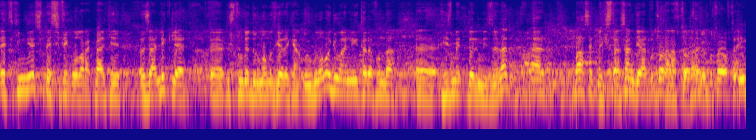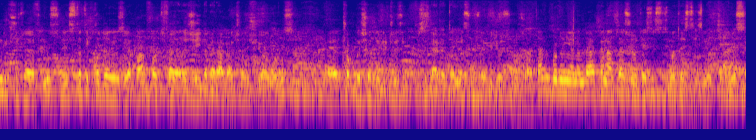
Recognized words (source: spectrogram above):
etkinliğe spesifik olarak belki özellikle e, üstünde durmamız gereken uygulama güvenliği tarafında e, hizmetleriniz neler? Eğer bahsetmek istersen diğer bu tarafta da. Tabii bu tarafta en güçlü tarafımız e, statik kod analizi yapan Fortify aracıyla beraber çalışıyor olmamız. E, çok başarılı bir çözüm. Sizler de tanıyorsunuz ve biliyorsunuz zaten. Bunun yanında penetrasyon testi, sızma testi hizmetlerimiz.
